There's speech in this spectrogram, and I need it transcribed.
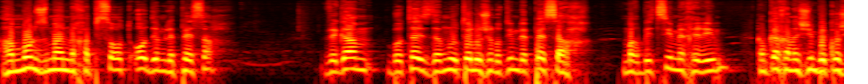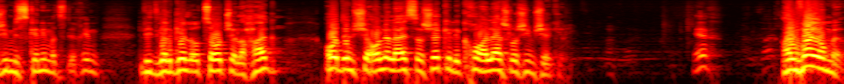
המון זמן מחפשות אודם לפסח וגם באותה הזדמנות אלו שנותנים לפסח מרביצים מחירים גם ככה אנשים בקושי מסכנים מצליחים להתגלגל להוצאות של החג אודם שעולה לה עשר שקל ייקחו עליה שלושים שקל איך? הלוואי אומר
